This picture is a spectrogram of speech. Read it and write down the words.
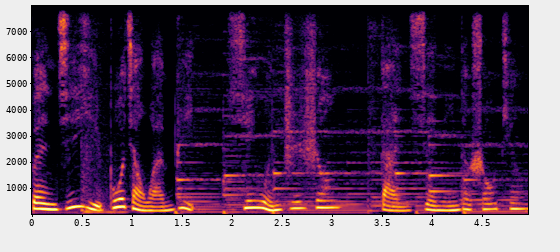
本集已播讲完毕，新闻之声，感谢您的收听。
